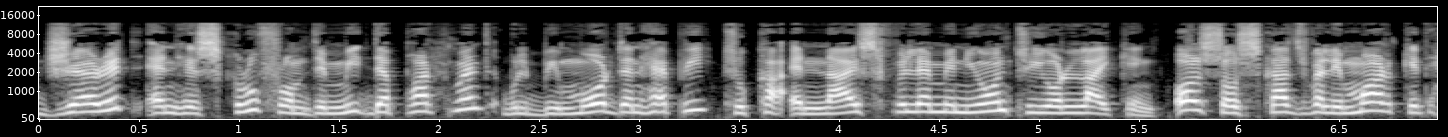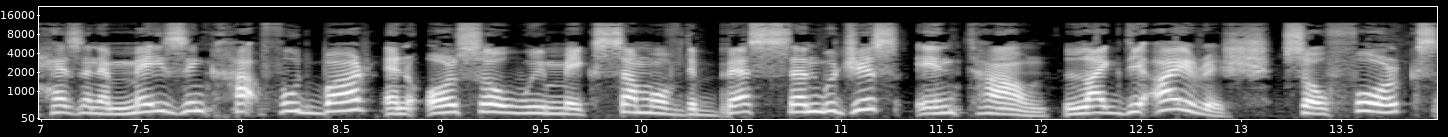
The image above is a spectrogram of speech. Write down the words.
Jared and his crew from the meat department will be more than happy to cut a nice filet mignon to your liking. Also, Scotts Valley Market has an amazing hot food bar, and also we make some of the best sandwiches in town, like the Irish. So, folks,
